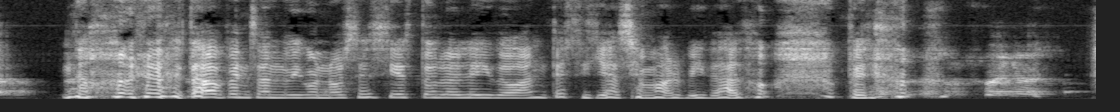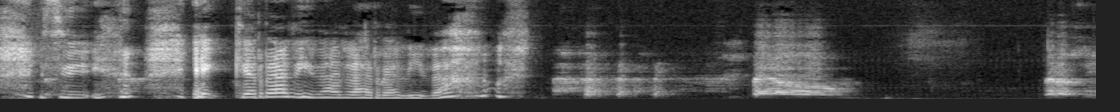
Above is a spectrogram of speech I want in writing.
no, estaba pensando, digo, no sé si esto lo he leído antes y ya se me ha olvidado, pero ¿Es un sueño esto? sí, Eh, ¿qué realidad la realidad? pero, pero sí,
